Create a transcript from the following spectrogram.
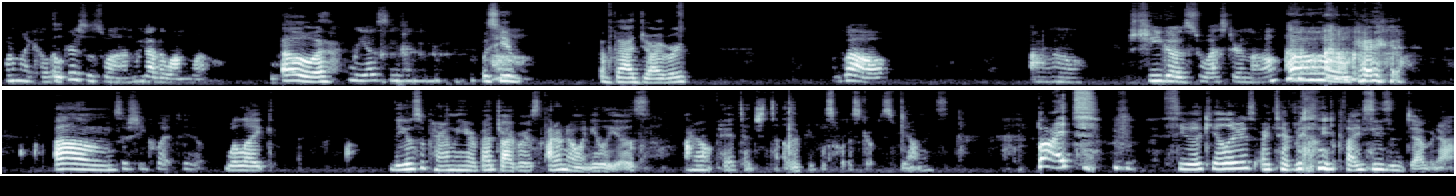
One of my coworkers was one. We got along well. Oh, Leo season. was he a, a bad driver? Well, I don't know. She goes to Western though. Oh, okay. um, so she quit too. well, like, Leos apparently are bad drivers. I don't know any Leos. I don't pay attention to other people's horoscopes, to be honest. But serial killers are typically Pisces and Gemini.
